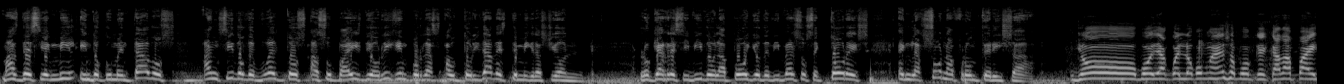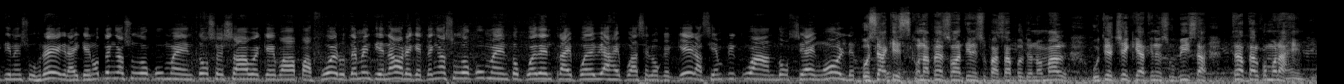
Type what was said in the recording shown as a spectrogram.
más de 100.000 indocumentados han sido devueltos a su país de origen por las autoridades de migración, lo que ha recibido el apoyo de diversos sectores en la zona fronteriza. Yo voy de acuerdo con eso porque cada país tiene sus reglas y que no tenga su documento se sabe que va para afuera. Usted me entiende ahora, que tenga su documento puede entrar y puede viajar y puede hacer lo que quiera, siempre y cuando sea en orden. O sea que si una persona tiene su pasaporte normal, usted chequea, tiene su visa, tratar como la gente.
